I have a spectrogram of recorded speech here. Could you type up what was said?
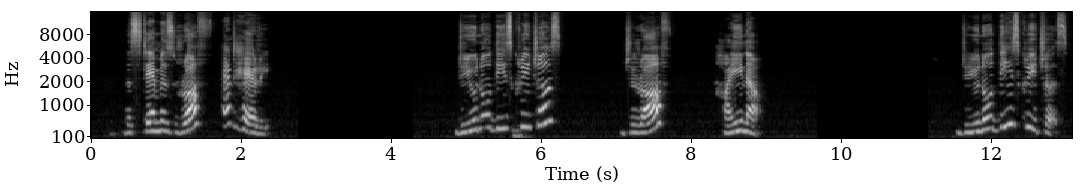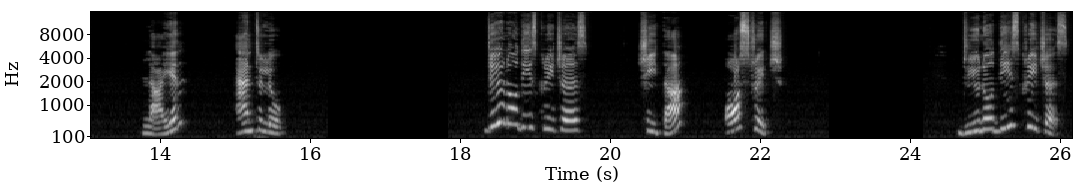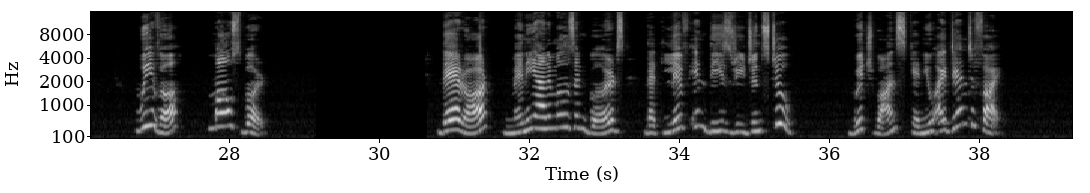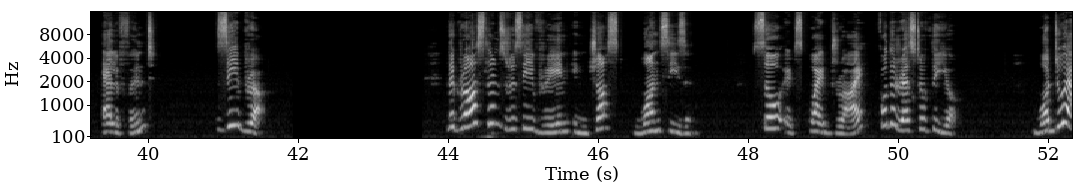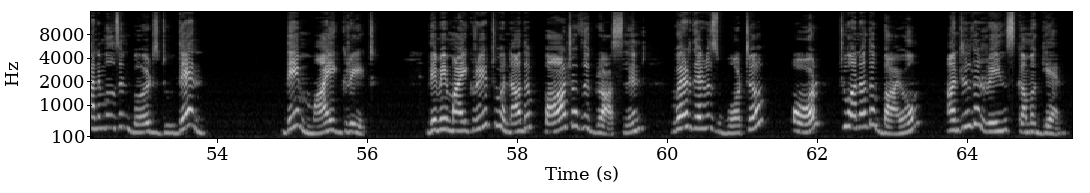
The stem is rough and hairy. Do you know these creatures? Giraffe, hyena. Do you know these creatures? Lion, antelope. Do you know these creatures? Cheetah, ostrich. Do you know these creatures? Weaver, mouse bird. There are many animals and birds that live in these regions too. Which ones can you identify? Elephant, Zebra. The grasslands receive rain in just one season, so it's quite dry for the rest of the year. What do animals and birds do then? They migrate. They may migrate to another part of the grassland where there is water or to another biome until the rains come again.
